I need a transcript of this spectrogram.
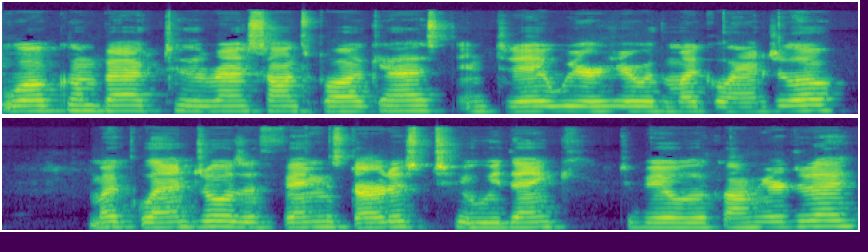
welcome back to the Renaissance Podcast. And today we are here with Michelangelo. Michelangelo is a famous artist who we thank to be able to come here today.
